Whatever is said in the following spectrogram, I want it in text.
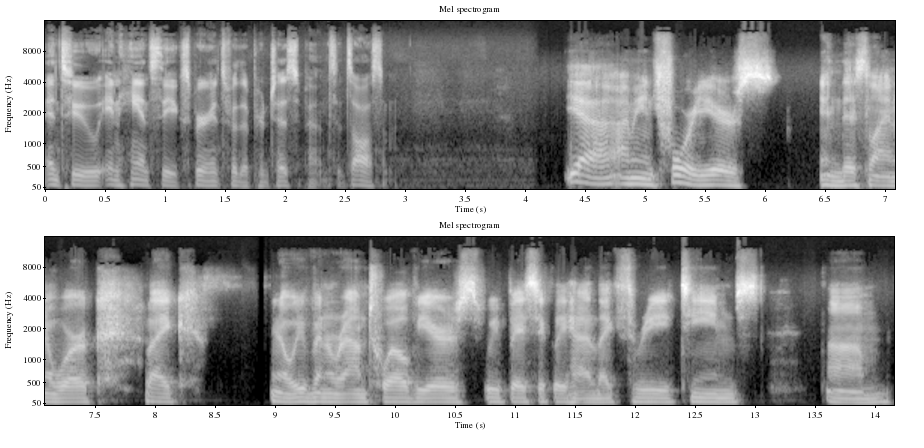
and to enhance the experience for the participants. It's awesome. Yeah, I mean, four years in this line of work, like, you know, we've been around 12 years. We've basically had like three teams um,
